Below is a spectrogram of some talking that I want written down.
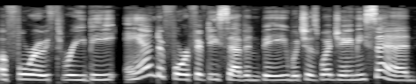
a 403B and a 457B, which is what Jamie said,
